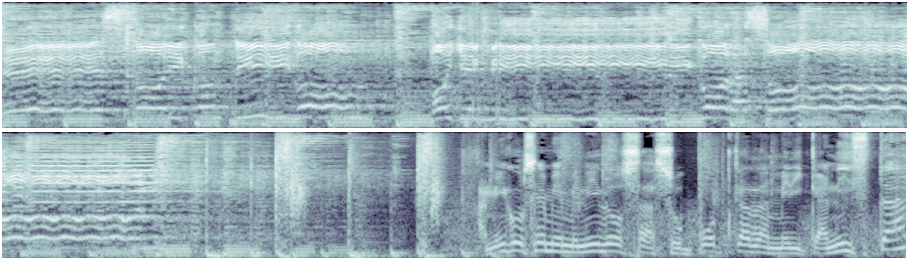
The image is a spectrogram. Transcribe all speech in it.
estoy contigo, oye mi corazón. Amigos, sean bienvenidos a su podcast americanista,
